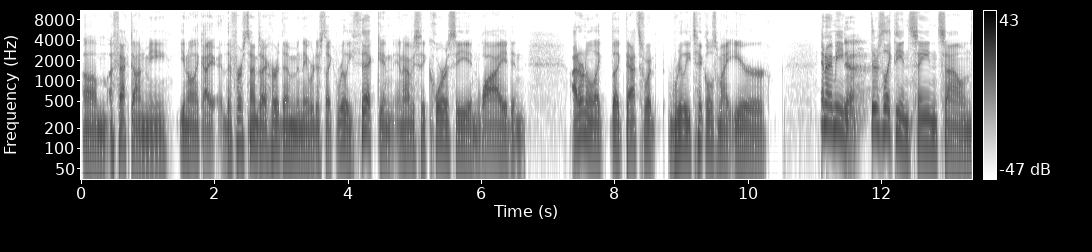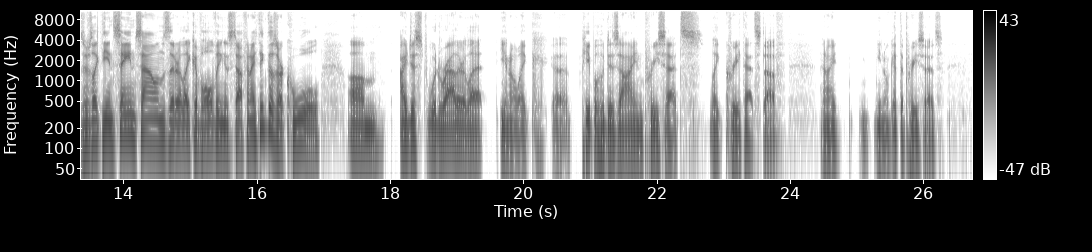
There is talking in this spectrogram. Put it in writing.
um, effect on me. You know, like I the first times I heard them and they were just like really thick and and obviously chorusy and wide and I don't know, like like that's what really tickles my ear. And I mean, Yeah. there's like the insane sounds. There's like the insane sounds that are like evolving and stuff, and I think those are cool. Um, I just would rather let you know, like uh, people who design presets like create that stuff, and I, you know, get the presets.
